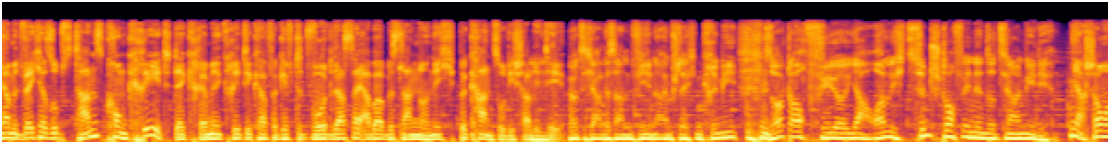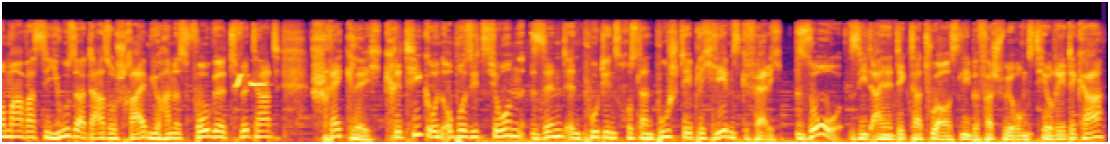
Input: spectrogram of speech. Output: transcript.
Ja, mit welcher Substanz konkret der Kreml-Kritiker vergiftet wurde, das sei aber bislang noch nicht bekannt, so die Charité. Hört sich alles an wie in einem schlechten Krimi. Sorgt auch für ja ordentlich Zündstoff in den sozialen Medien. Ja, schauen wir mal, was die User da so schreiben. Johannes Vogel twittert, schrecklich. Kritik und Opposition sind in Putins Russland buchstäblich lebensgefährlich. So sieht eine Diktatur aus, liebe Verschwörungstheoretiker.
